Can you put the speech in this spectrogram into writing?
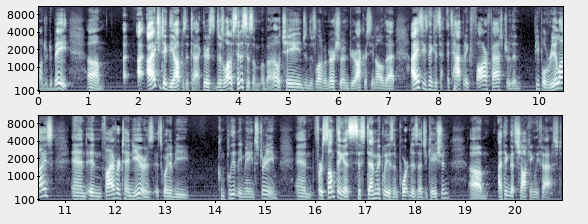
under debate. Um, I, I, actually take the opposite tack. There's, there's a lot of cynicism about, oh, change, and there's a lot of inertia and bureaucracy and all of that. I actually think it's, it's happening far faster than people realize, and in five or 10 years, it's going to be completely mainstream. And for something as systemically as important as education, um, I think that's shockingly fast.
